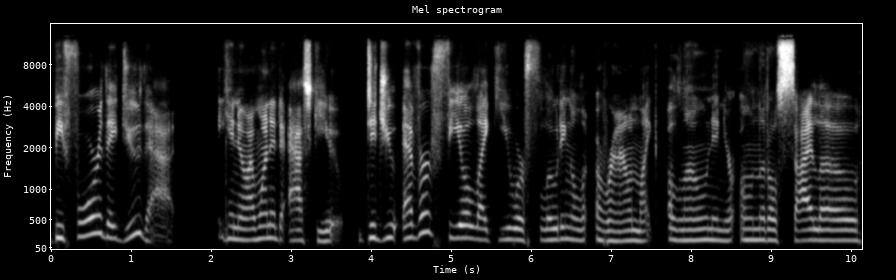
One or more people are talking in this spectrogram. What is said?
before they do that, you know, I wanted to ask you, did you ever feel like you were floating al- around like alone in your own little silo?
